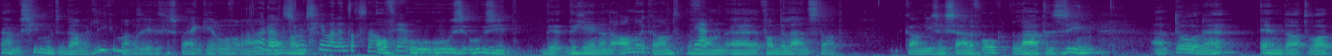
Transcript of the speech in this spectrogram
nou, misschien moeten we daar met Lieke maar eens even het gesprek een keer over aangaan. Nou, dat is want- misschien wel interessant, of ja. hoe, hoe, hoe ziet de, degene aan de andere kant Ja. van, eh, van de Lensstad? Kan die zichzelf ook laten zien en tonen in dat wat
